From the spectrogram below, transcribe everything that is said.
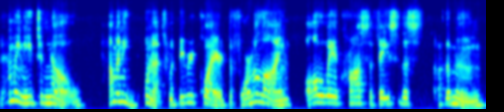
Then we need to know how many donuts would be required to form a line all the way across the face of, this, of the moon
